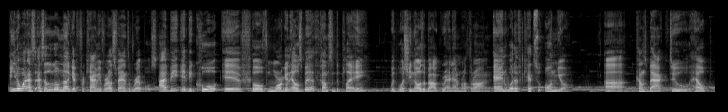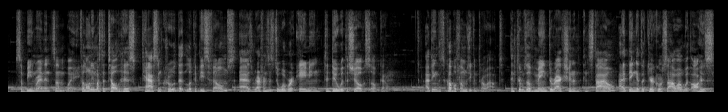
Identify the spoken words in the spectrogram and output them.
And you know what? As, as a little nugget for cameo for us fans of Rebels, I'd be it'd be cool if both Morgan Elsbeth comes into play with what she knows about Grand Admiral Thrawn, and what if Ketsu Onyo uh, comes back to help Sabine Wren in some way. Filoni must have told his cast and crew that look at these films as references to what we're aiming to do with the show of Ahsoka. I think there's a couple films you can throw out. In terms of main direction and, and style, I think it's Akira Kurosawa with all his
